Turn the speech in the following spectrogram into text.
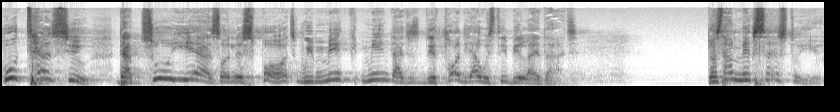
Who tells you that two years on a spot will make, mean that the third year will still be like that? Does that make sense to you?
